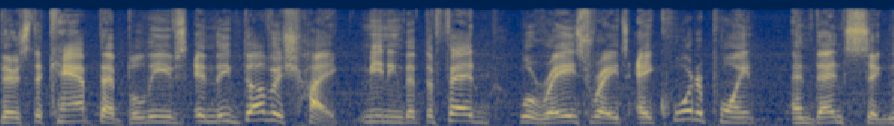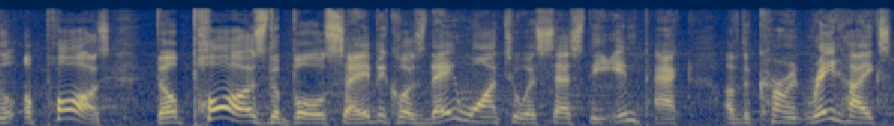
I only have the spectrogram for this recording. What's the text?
There's the camp that believes in the dovish hike, meaning that the Fed will raise rates a quarter point and then signal a pause. They'll pause, the bulls say, because they want to assess the impact of the current rate hikes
